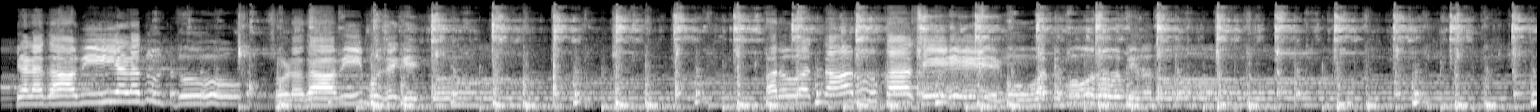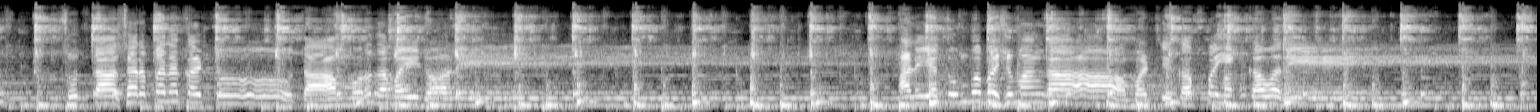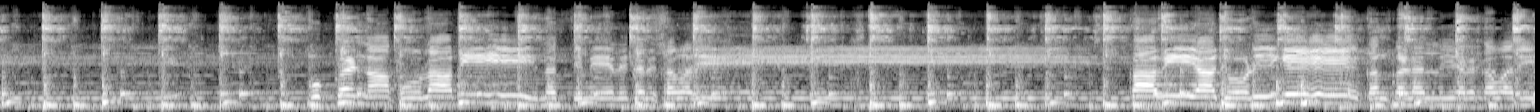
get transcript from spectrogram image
ಎಳಗಾವಿ ಎಳೆದುದ್ದು, ಸುಳಗಾವಿ ಮುಸುಗಿತ್ತು ಅರವತ್ತಾರು ಕಾಸೆ ಮೂವತ್ತ್ಮೂರು ಬಿರದು. ಸುತ್ತ ಸರ್ಪನ ಕಟ್ಟು, ತಾಮುರದ ಮೈಜೋಲೆ. ಹಳೆಯ ತುಂಬ ಪಶುಮಂಗ, ಮಟ್ಟಿ ಕಪ್ಪ ಇಕ್ಕವರೇ. ಮುಕ್ಕಣ್ಣ ಕೋಲಾಬಿ ನತ್ತಿ ಮೇಲೆ ಧರಿಸವರೇ ಕಾವಿಯ ಜೋಳಿಗೆ ಕಂಕಳಲ್ಲಿ ಎರಕವರಿ.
